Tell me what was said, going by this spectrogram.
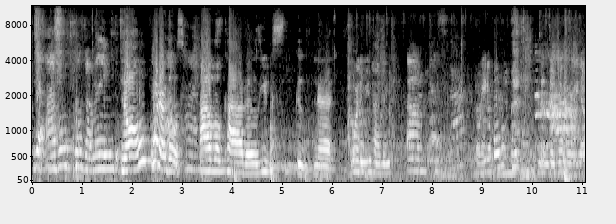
The apples so dominant. No, what are those? Avocados, you scoop nut. What are you having? Um, burrito bowl? Because there's no burrito.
